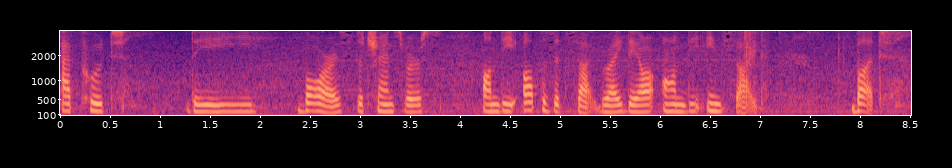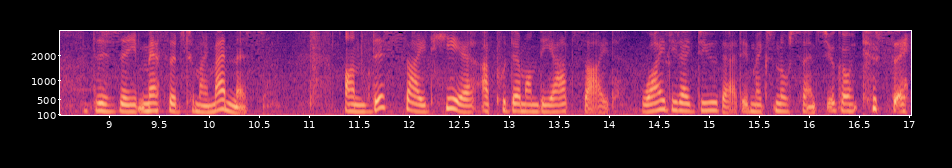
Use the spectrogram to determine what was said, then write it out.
I put the bars the transverse on the opposite side right? They are on the inside but this is a method to my madness. On this side here, I put them on the outside. Why did I do that? It makes no sense. You're going to say,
